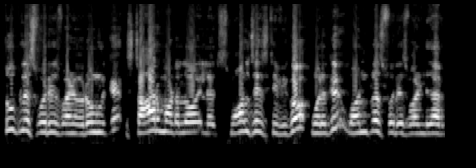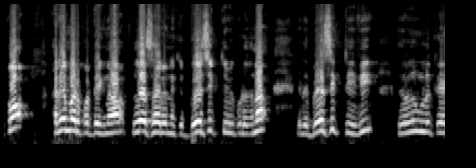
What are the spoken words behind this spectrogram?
டூ பிளஸ் ஃபோர் வரும் உங்களுக்கு. ஸ்டார் மாடலோ இல்ல ஸ்மால் சைஸ் டிவிக்கோ உங்களுக்கு one plus four years warranty தான் இருக்கும். அதே மாதிரி பாத்தீங்கன்னா இல்ல சார் எனக்கு பேசிக் டிவி கொடுங்கன்னா இது பேசிக் டிவி இது வந்து உங்களுக்கு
